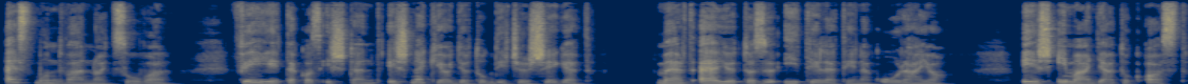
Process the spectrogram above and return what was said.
Ezt mondván nagy szóval, féljétek az Istent, és neki adjatok dicsőséget, mert eljött az ő ítéletének órája, és imádjátok azt,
